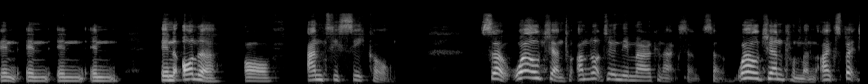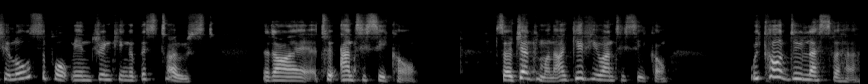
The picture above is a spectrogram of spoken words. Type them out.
in in in in in honor of Auntie Seacole. So, well, gentle, I'm not doing the American accent. So, well, gentlemen, I expect you'll all support me in drinking of this toast that I to Auntie Seacole. So, gentlemen, I give you Auntie Seacole. We can't do less for her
